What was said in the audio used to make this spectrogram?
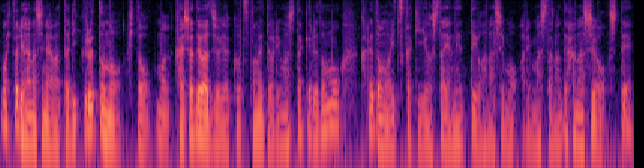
もう一人話に上がったリクルートの人、まあ、会社では重役を務めておりましたけれども、彼ともいつか起業したいよねっていうお話もありましたので、話をして、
